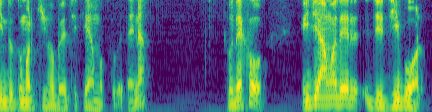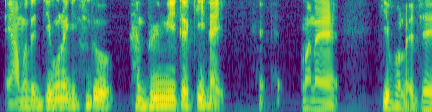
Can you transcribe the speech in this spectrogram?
কিন্তু তোমার কি হবে? যে কেয়ামত হবে, তাই না? তো দেখো, এই যে আমাদের যে জীবন আমাদের জীবনে কিন্তু দুই মিনিটের কি নাই? মানে কি বলে যে,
